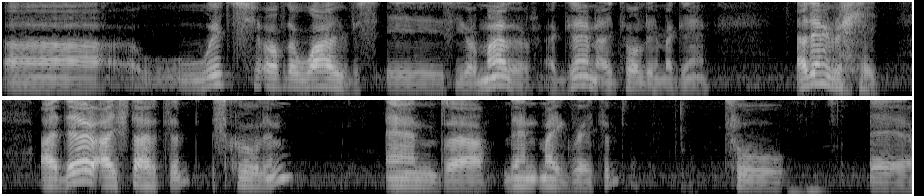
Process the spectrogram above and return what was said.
Uh, which of the wives is your mother? Again, I told him again. At any rate, uh, there I started schooling and uh, then migrated to uh,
